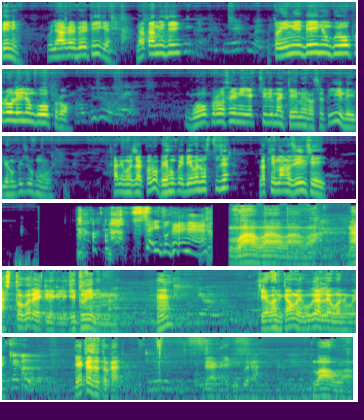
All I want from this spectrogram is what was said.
कि नहीं बोले आगे बैठी है नकामी सही तो इन्हें दे गोप्रो ले लूँ गोप्रो गोप्रो से नहीं एक्चुअली मैं कैमेरा से तो ये ले लूँ बीजू हूँ खाली मज़ा करो बेहू कोई देवन वस्तु से लखी मानो जीव से ही वाह वाह वाह वाह नाश्तो करे एक लेकिन मैंने एक ઉગરા ખાઈ ઉગરા વાહ વાહ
